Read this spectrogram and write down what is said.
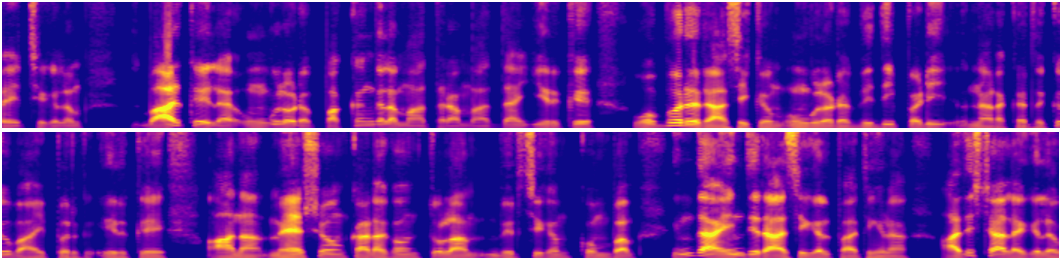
பயிற்சிகளும் வாழ்க்கையில் உங்களோட பக்கங்களை மாற்றுற மாதிரி தான் இருக்குது ஒவ்வொரு ராசிக்கும் உங்களோட விதிப்படி நடக்கிறதுக்கு வாய்ப்பு இருக்கு இருக்குது ஆனால் மேஷம் கடகம் துலாம் விருச்சிகம் கும்பம் இந்த ஐந்து ராசிகள் பார்த்தீங்கன்னா அதிர்ஷ்ட அலைகளை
